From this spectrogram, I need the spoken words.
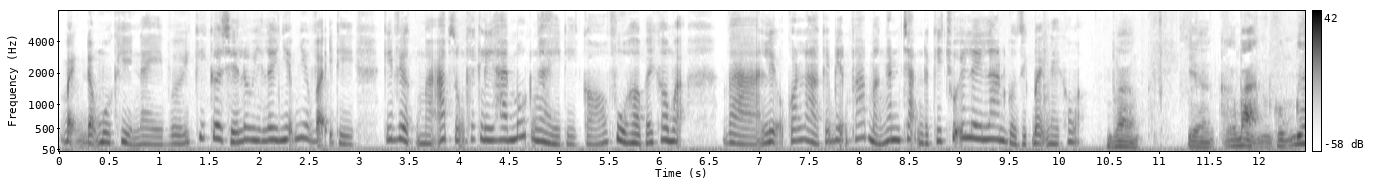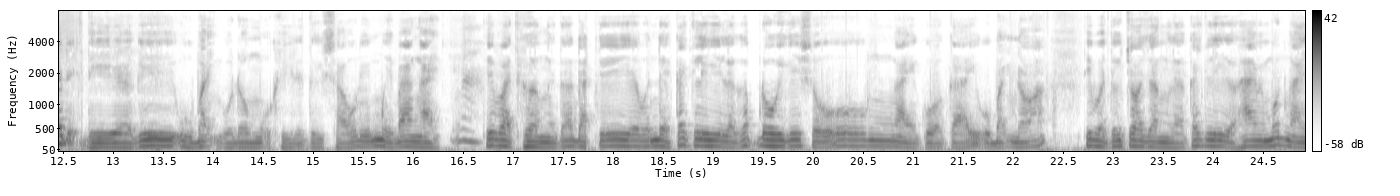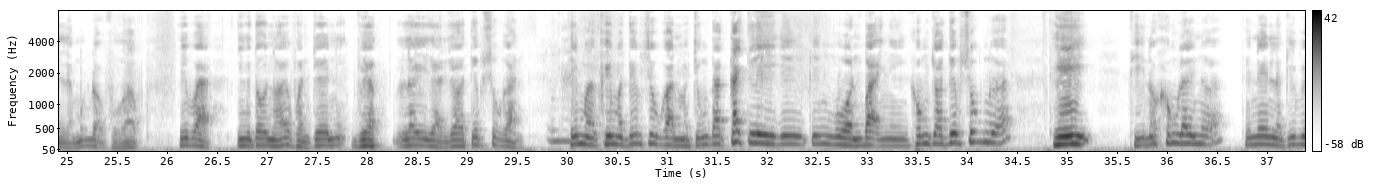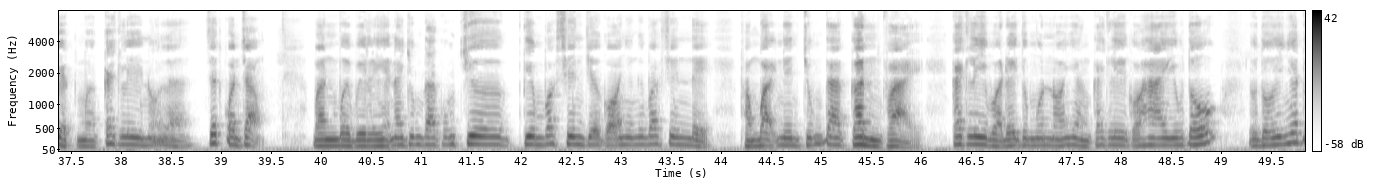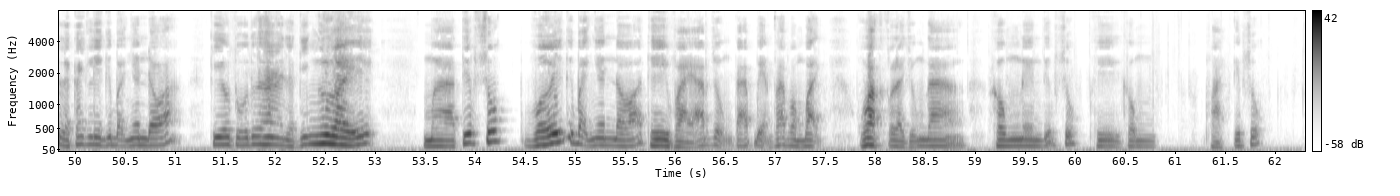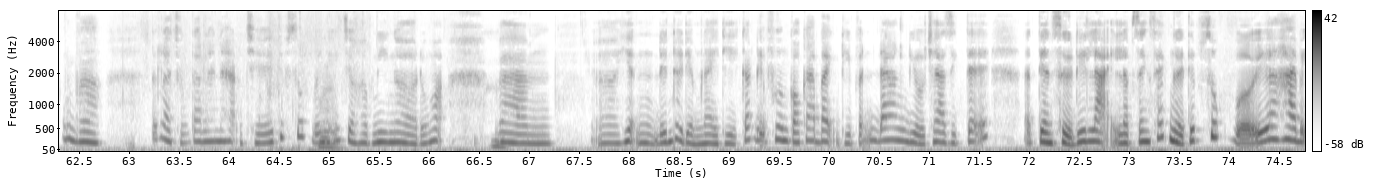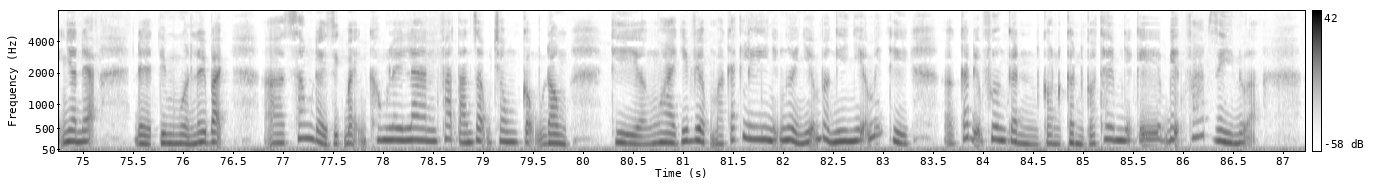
bệnh đậu mùa khỉ này với cái cơ chế lây, lây nhiễm như vậy thì cái việc mà áp dụng cách ly 21 ngày thì có phù hợp hay không ạ? Và liệu có là cái biện pháp mà ngăn chặn được cái chuỗi lây lan của dịch bệnh này không ạ? Vâng thì à, các bạn cũng biết ấy, thì à, cái ủ bệnh của đầu mùa khỉ là từ 6 đến 13 ngày. À. Thế và thường người ta đặt cái vấn đề cách ly là gấp đôi cái số ngày của cái ủ bệnh đó. Thế và tôi cho rằng là cách ly ở 21 ngày là mức độ phù hợp. Thế và như tôi nói ở phần trên ấy, việc lây là do tiếp xúc gần. À. Thế mà khi mà tiếp xúc gần mà chúng ta cách ly cái cái nguồn bệnh thì không cho tiếp xúc nữa thì thì nó không lây nữa. Thế nên là cái việc mà cách ly nó là rất quan trọng và bởi vì là hiện nay chúng ta cũng chưa tiêm vaccine chưa có những cái vaccine để phòng bệnh nên chúng ta cần phải cách ly và đây tôi muốn nói rằng cách ly có hai yếu tố yếu tố thứ nhất là cách ly cái bệnh nhân đó cái yếu tố thứ hai là cái người ấy mà tiếp xúc với cái bệnh nhân đó thì phải áp dụng các biện pháp phòng bệnh hoặc là chúng ta không nên tiếp xúc khi không phải tiếp xúc. Vâng, tức là chúng ta nên hạn chế tiếp xúc với ừ. những trường hợp nghi ngờ đúng không ạ? Và À, hiện đến thời điểm này thì các địa phương có ca bệnh thì vẫn đang điều tra dịch tễ, à, tiền sử đi lại, lập danh sách người tiếp xúc với hai bệnh nhân đấy ạ, để tìm nguồn lây bệnh. À, xong để dịch bệnh không lây lan, phát tán rộng trong cộng đồng thì ngoài cái việc mà cách ly những người nhiễm và nghi nhiễm ấy, thì các địa phương cần còn cần có thêm những cái biện pháp gì nữa?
